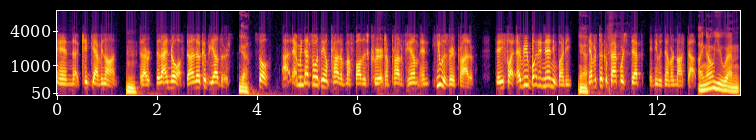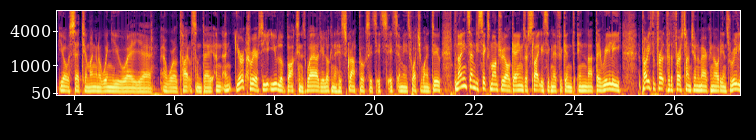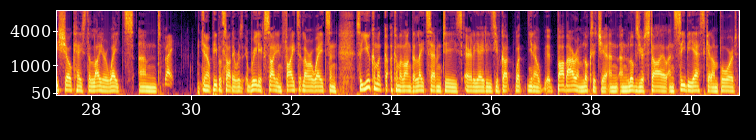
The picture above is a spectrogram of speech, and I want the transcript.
and uh, Kid Gavilan Hmm. that I that I know of. Now there could be others. Yeah. So I, I mean that's the one thing I'm proud of my father's career, and I'm proud of him, and he was very proud of. That he fought everybody and anybody, Yeah. never took a backward step, and he was never knocked out. I know you. Um, you always said to him, "I'm going to win you a uh, a world title someday." And and your career. So you, you love boxing as well. You're looking at his scrapbooks. It's it's it's. I mean, it's what you want to do. The 1976 Montreal Games are slightly significant in that they really, probably for, for the first time to an American audience, really showcased the lighter weights and Right. You know, people saw there was really exciting fights at lower weights, and so you come come along the late seventies, early eighties. You've got what you know. Bob Arum looks at you and, and loves your style, and CBS get on board,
